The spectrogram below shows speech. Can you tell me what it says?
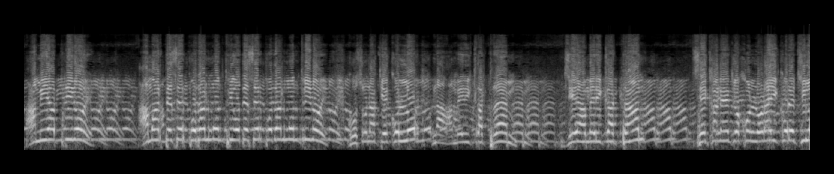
আমি আপনি নয়। আমার দেশের প্রধানমন্ত্রী ও দেশের প্রধানমন্ত্রী নয়। ঘোষণা কে করল? না, আমেরিকা ট্রাম্প। যে আমেরিকা ট্রাম্প, সেখানে যখন লড়াই করেছিল,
